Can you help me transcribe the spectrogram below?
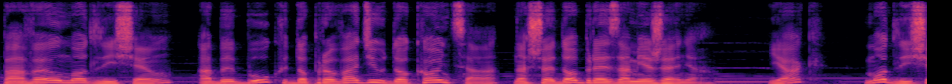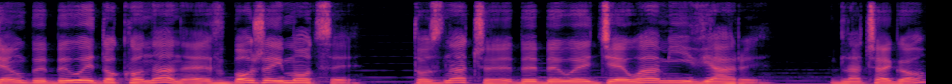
Paweł modli się, aby Bóg doprowadził do końca nasze dobre zamierzenia. Jak? Modli się, by były dokonane w Bożej mocy, to znaczy, by były dziełami wiary. Dlaczego?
